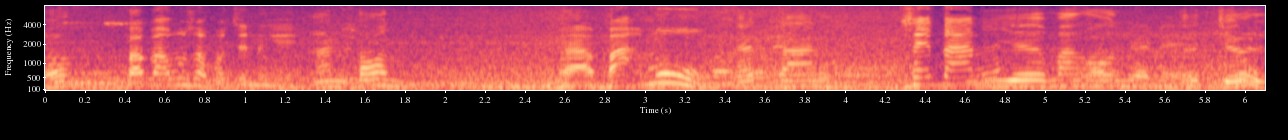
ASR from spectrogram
oh Bapakmu siapa jenenge? Anton Bapakmu. setan Setan. iya Mangun jejel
